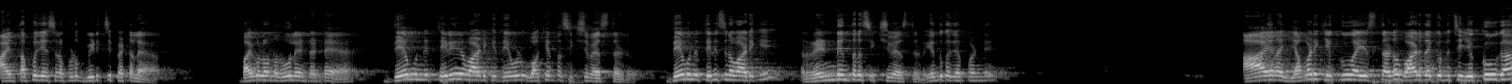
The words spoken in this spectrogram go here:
ఆయన తప్పు చేసినప్పుడు విడిచిపెట్టలే. బైబిల్లో ఉన్న రూల్ ఏంటంటే దేవుణ్ణి తెలియని వాడికి దేవుడు ఒకంత శిక్ష వేస్తాడు. దేవుణ్ణి తెలిసిన వాడికి రెండింతల శిక్ష వేస్తాడు. ఎందుకో చెప్పండి? ఆయన ఎవడికి ఎక్కువగా ఇస్తాడో వాడి దగ్గర నుంచి ఎక్కువగా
